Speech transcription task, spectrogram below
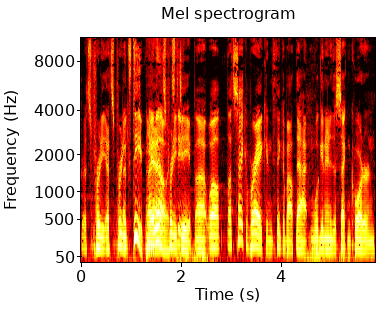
that's pretty. That's pretty. That's deep. Yeah, I know, it's it's pretty deep. deep. Uh, well, let's take a break and think about that, and we'll get into the second quarter and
